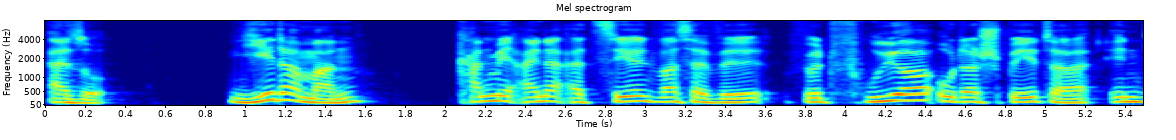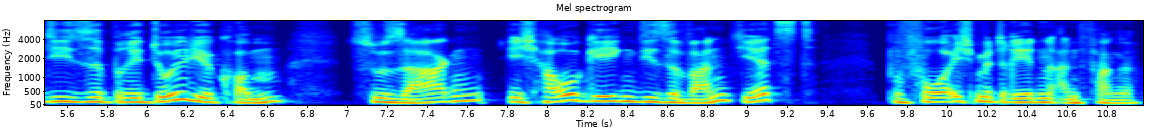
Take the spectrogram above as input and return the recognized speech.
Also, jeder Mann kann mir einer erzählen, was er will, wird früher oder später in diese Bredouille kommen, zu sagen, ich hau gegen diese Wand jetzt, bevor ich mit Reden anfange.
